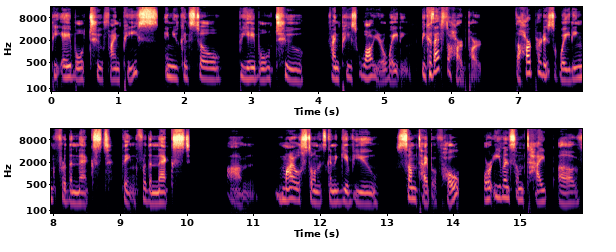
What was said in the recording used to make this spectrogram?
be able to find peace and you can still be able to find peace while you're waiting because that's the hard part. The hard part is waiting for the next thing, for the next um, milestone that's going to give you some type of hope or even some type of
